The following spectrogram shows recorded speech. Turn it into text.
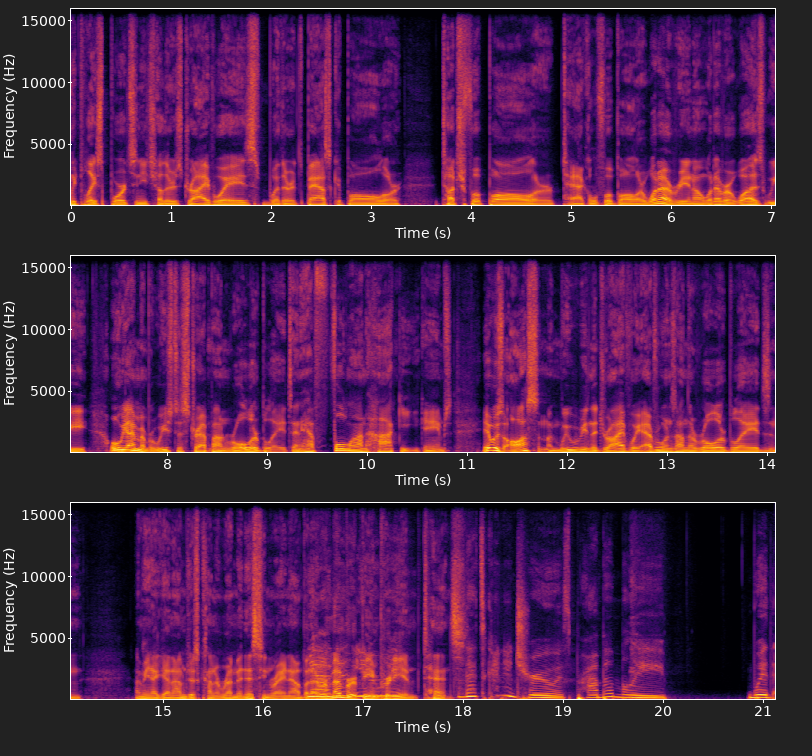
we'd play sports in each other's driveways, whether it's basketball or touch football or tackle football or whatever, you know, whatever it was. We, oh, yeah, I remember we used to strap on rollerblades and have full on hockey games. It was awesome. I mean, we would be in the driveway, everyone's on their rollerblades. And I mean, again, I'm just kind of reminiscing right now, but I remember that- it being pretty what? intense. That's kind of true. Is probably with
